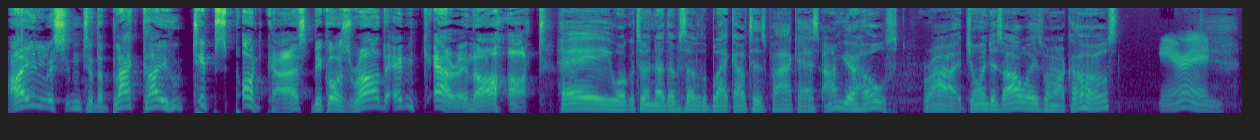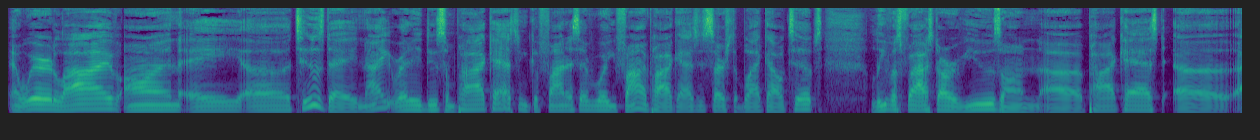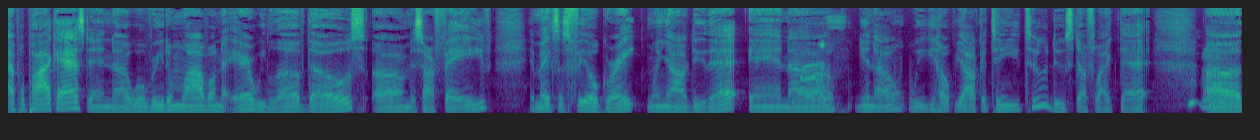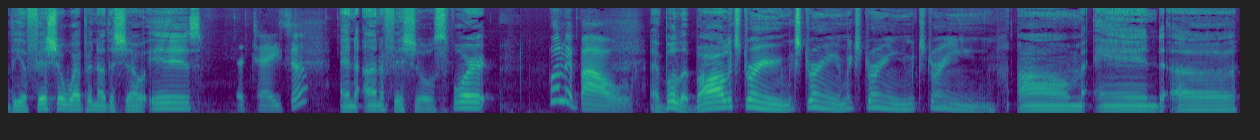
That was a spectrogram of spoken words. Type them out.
I listen to the Black Guy Who Tips podcast because Rod and Karen are hot. Hey, welcome to another episode of the Black Guy Who Tips podcast. I'm your host, Rod, joined as always by my co-host, Karen. and we're live on a uh, Tuesday night, ready to do some podcasting. You can find us everywhere you find podcasts. Just search the Black Guy Who Tips. Leave us five star reviews on uh, podcast, uh, Apple Podcast, and uh, we'll read them live on the air. We love those. Um, it's our fave. It makes us feel great when y'all do that, and uh, you know we hope y'all continue to do stuff like that. Uh, the official weapon of the show is The taser. An unofficial sport. Bullet ball. and bullet ball extreme extreme extreme extreme um and uh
